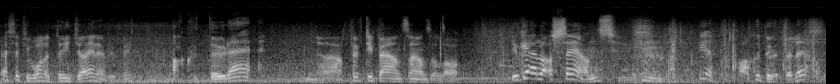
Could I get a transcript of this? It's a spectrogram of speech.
That's if you want a DJ and everything. I could do that. No, £50 sounds a lot. You get a lot of sounds. Hmm. Yeah, I could do it for less.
